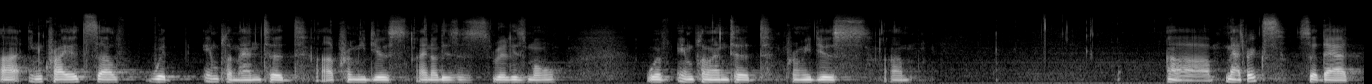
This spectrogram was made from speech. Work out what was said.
uh, in CRI itself, we implemented uh, Prometheus. I know this is really small. We've implemented Prometheus um, uh, metrics so that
